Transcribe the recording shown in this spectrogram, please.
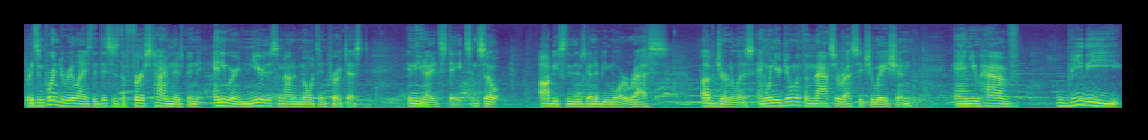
But it's important to realize that this is the first time there's been anywhere near this amount of militant protest in the United States. And so obviously there's going to be more arrests of journalists. And when you're dealing with a mass arrest situation and you have really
